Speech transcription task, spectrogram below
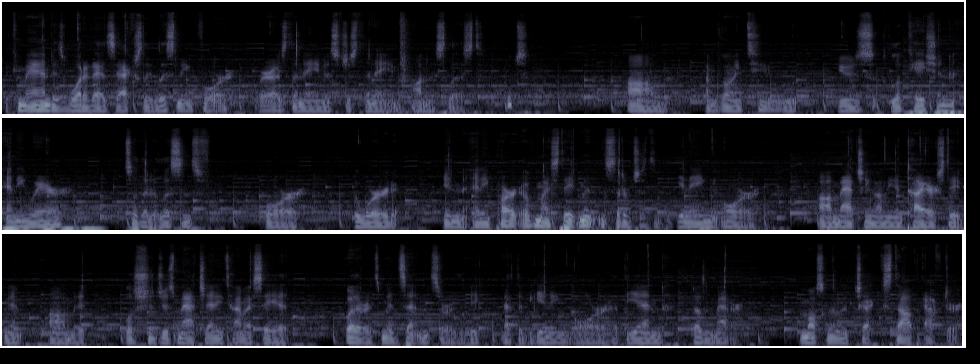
The command is what it is actually listening for, whereas the name is just the name on this list. Oops. Um, I'm going to use location anywhere so that it listens for the word in any part of my statement instead of just the beginning or uh, matching on the entire statement. Um, it will should just match anytime I say it, whether it's mid-sentence or at the, at the beginning or at the end, doesn't matter. I'm also going to check stop after,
